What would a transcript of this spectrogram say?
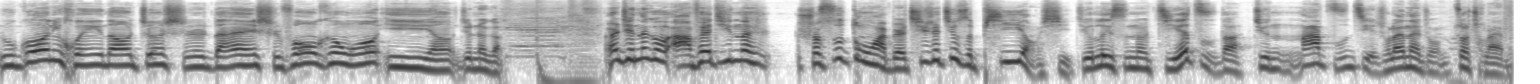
如果你回到这时代，是否和我一样？就那个，而且那个阿凡提那说是动画片，其实就是皮影戏，就类似那种剪纸的，就拿纸剪出来那种做出来的。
